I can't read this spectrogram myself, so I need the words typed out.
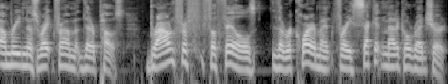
I'm reading this right from their post. Brown fulfills the requirement for a second medical red shirt.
